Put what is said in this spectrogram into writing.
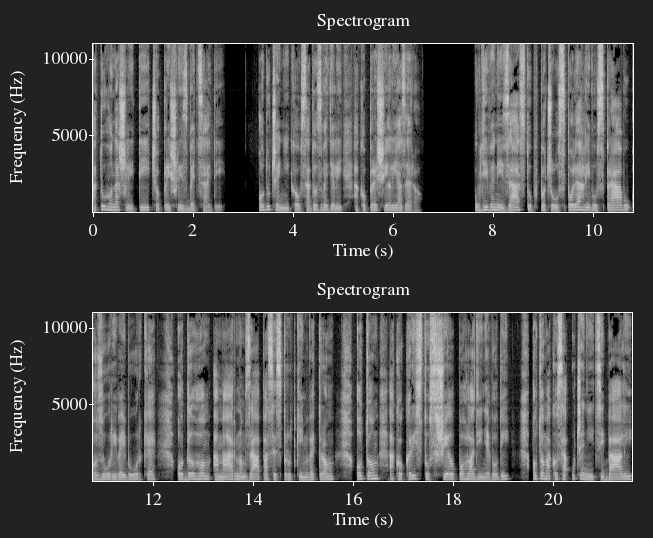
a tu ho našli tí, čo prišli z Betsajdy. Od učeníkov sa dozvedeli, ako prešiel jazero. Udivený zástup počul spoľahlivú správu o zúrivej búrke, o dlhom a márnom zápase s prudkým vetrom, o tom, ako Kristus šiel po hladine vody, o tom, ako sa učeníci báli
